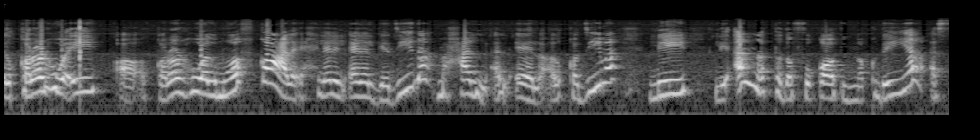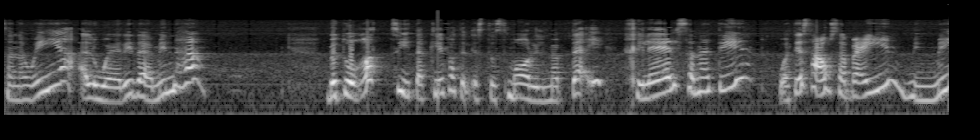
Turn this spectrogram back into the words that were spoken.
القرار هو إيه؟ آه القرار هو الموافقة على إحلال الآلة الجديدة محل الآلة القديمة ليه؟ لأن التدفقات النقدية السنوية الواردة منها بتغطي تكلفة الاستثمار المبدئي خلال سنتين و79 من 100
